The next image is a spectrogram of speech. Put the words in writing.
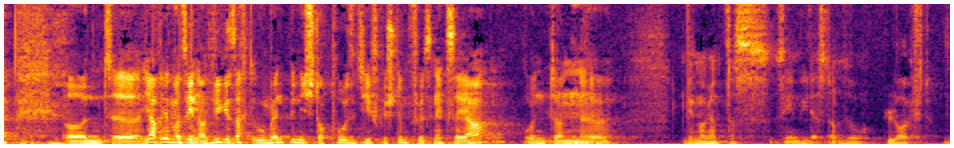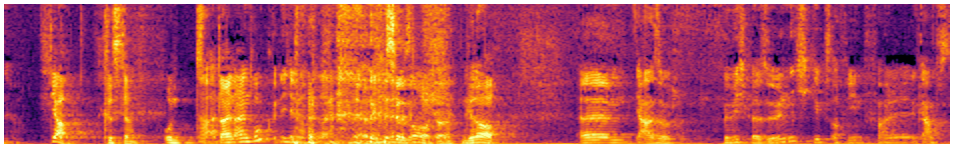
und äh, ja, werden wir sehen. Also wie gesagt, im Moment bin ich doch positiv gestimmt fürs nächste Jahr und dann äh, werden wir ganz das sehen, wie das dann so läuft. Ja. Ja, Christian. Und ja, dein Eindruck? Bin ich ja noch dran. ja, Christian ist auch noch da. Genau. Ähm, ja, also für mich persönlich gibt es auf jeden Fall, gab es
